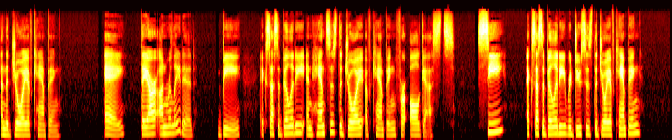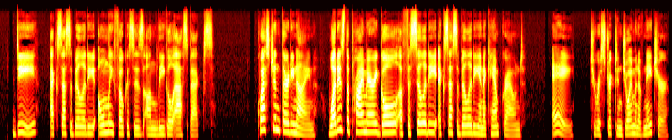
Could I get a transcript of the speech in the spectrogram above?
and the joy of camping? A. They are unrelated. B. Accessibility enhances the joy of camping for all guests. C. Accessibility reduces the joy of camping. D. Accessibility only focuses on legal aspects. Question 39. What is the primary goal of facility accessibility in a campground? A. To restrict enjoyment of nature.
